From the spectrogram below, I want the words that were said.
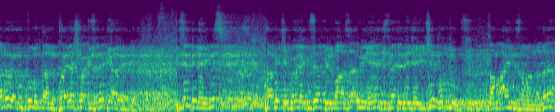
anı ve mutluluklarını paylaşmak üzere bir araya geldik. Bizim dileğimiz tabii ki böyle güzel bir mağaza Ünye'ye hizmet edeceği için mutluyuz. Ama aynı zamanda da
